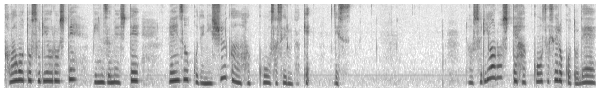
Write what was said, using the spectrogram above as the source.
皮ごとすりおろして瓶詰めして冷蔵庫で2週間発酵させるだけです。すりおろして発酵させることで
